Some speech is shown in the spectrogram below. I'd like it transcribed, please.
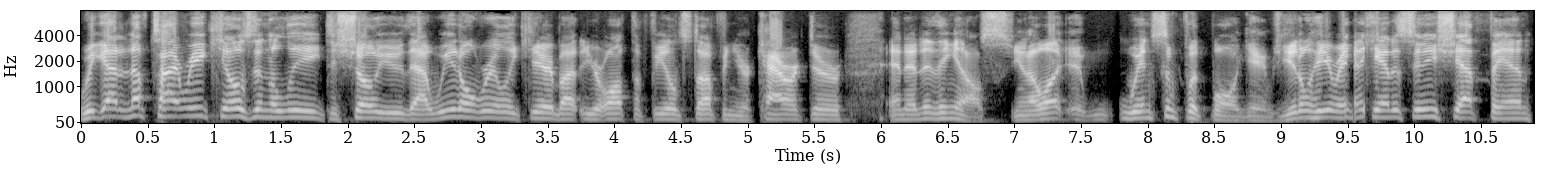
We got enough Tyreek Hills in the league to show you that we don't really care about your off the field stuff and your character and anything else. You know what? Win some football games. You don't hear any Kansas City Chief fan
